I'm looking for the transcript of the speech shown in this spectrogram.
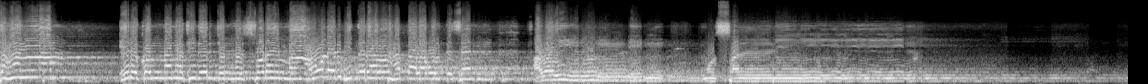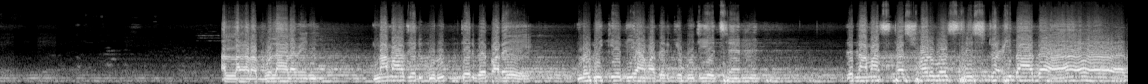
জাহান্নাম এরকম নামাজিদের জন্য সূরা মাউনের ভিতরে আল্লাহ তাআলা বলতেছেন মুসাল্লিন। আল্লাহ রাব্বুল আলামিন নামাজের গুরুত্বের ব্যাপারে নবীকে দিয়ে আমাদেরকে বুঝিয়েছেন যে নামাজটা সর্বশ্রেষ্ঠ ইবাদত।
